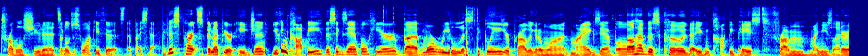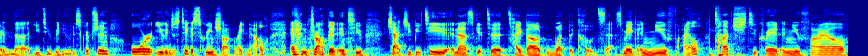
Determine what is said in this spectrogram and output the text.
troubleshoot it. So It'll just walk you through it step by step. This part, spin up your agent. You can copy this example here, but more realistically, you're probably gonna want my example. I'll have this code that you can copy paste from my newsletter in the YouTube video description, or you can just take a screenshot right now and drop it into ChatGPT and ask it to type out what the code says. Make a new file, touch to create a new file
